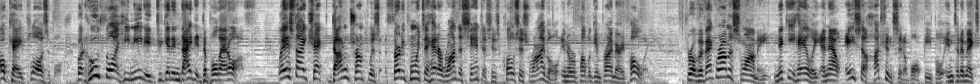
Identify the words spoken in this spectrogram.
Okay, plausible. But who thought he needed to get indicted to pull that off? Last I checked, Donald Trump was 30 points ahead of Ron DeSantis, his closest rival in a Republican primary polling. Throw Vivek Ramaswamy, Nikki Haley, and now Asa Hutchinson, of all people, into the mix.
